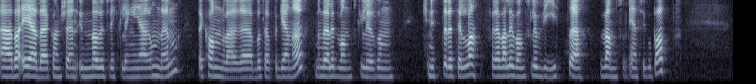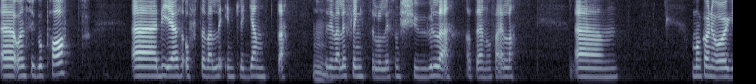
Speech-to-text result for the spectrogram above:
Uh, da er det kanskje en underutvikling i hjernen din. Det kan være basert på gener, men det er litt vanskelig å sånn knytte det til. da, For det er veldig vanskelig å vite hvem som er psykopat. Eh, og en psykopat eh, de er ofte veldig intelligente. Så de er veldig flinke til å liksom skjule at det er noe feil. da. Um, man kan jo òg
